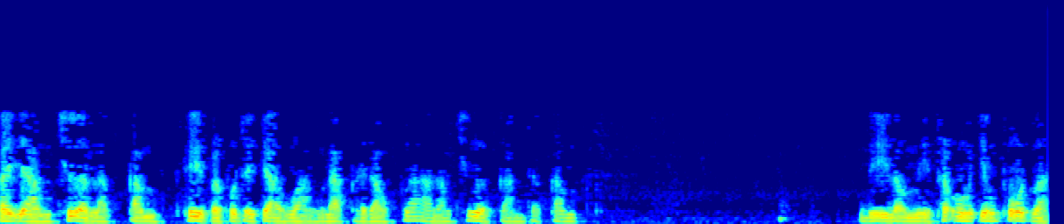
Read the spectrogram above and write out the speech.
พยายามเชื่อหลักกรรมที่พระพุทธเจ้าวางหลักให้เรากล้าเราเชื่อกรรมจะกรรมดีเรามีพระองค์จึงพูดว่า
